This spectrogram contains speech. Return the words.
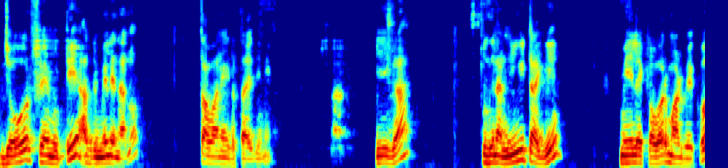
ಜೋರ್ ಫ್ಲೇಮ್ ಇಟ್ಟು ಅದ್ರ ಮೇಲೆ ನಾನು ತವಾನ ಇಡ್ತಾ ಇದ್ದೀನಿ. ಈಗ ಇದನ್ನ ನೀಟಾಗಿ ಮೇಲೆ ಕವರ್ ಮಾಡಬೇಕು.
